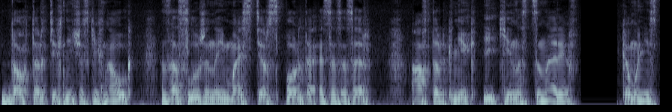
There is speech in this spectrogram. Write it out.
доктор технических наук, заслуженный мастер спорта СССР – автор книг и киносценариев, коммунист.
